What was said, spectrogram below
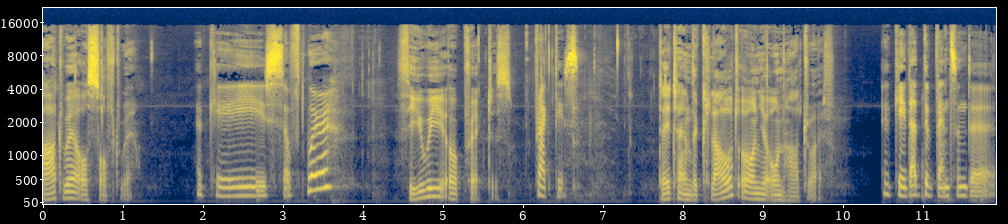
Hardware or software? Okay, software. Theory or practice? Practice. Data in the cloud or on your own hard drive? Okay, that depends on the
